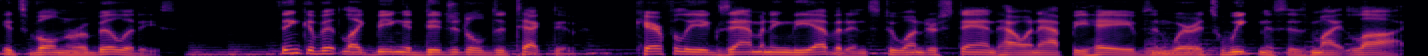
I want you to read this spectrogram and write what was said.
its vulnerabilities. Think of it like being a digital detective, carefully examining the evidence to understand how an app behaves and where its weaknesses might lie.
